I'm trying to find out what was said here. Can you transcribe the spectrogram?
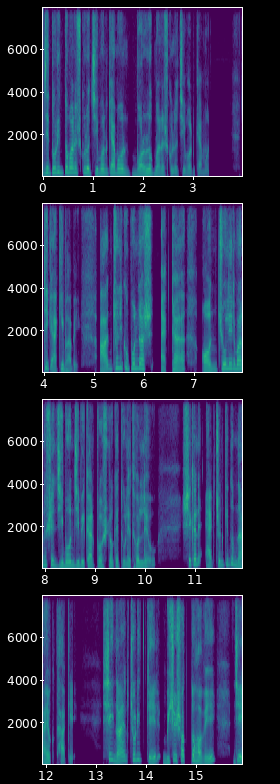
যে দরিদ্র মানুষগুলোর জীবন কেমন, বড়লোক মানুষগুলোর জীবন কেমন। ঠিক একইভাবে আঞ্চলিক উপন্যাস একটা অঞ্চলের মানুষের জীবন জীবিকার প্রশ্নকে তুলে ধরলেও সেখানে একজন কিন্তু নায়ক থাকে। সেই নায়ক চরিত্রের বিশেষত্ব হবে যে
